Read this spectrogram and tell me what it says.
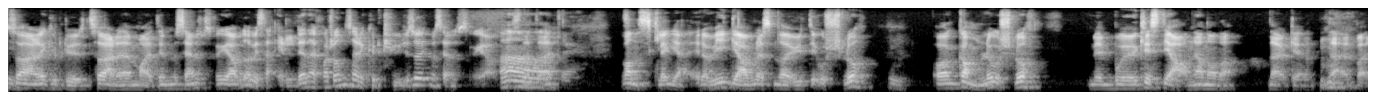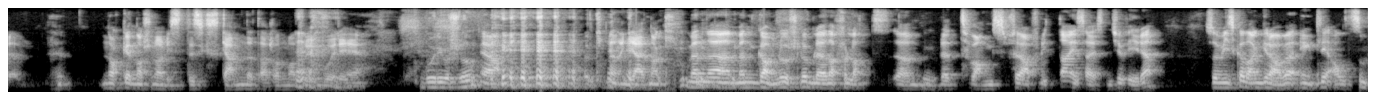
så er det, kultur, så er det Maritimt museum som skal grave det. Og hvis det er eldre enn reformasjonen, så er det Kulturhistorisk museum som skal grave det. Ah, så dette er okay. vanskelige greier. Og vi graver liksom da ut i Oslo. Mm. Og gamle Oslo Vi bor jo i Kristiania nå, da. Det er jo ikke, det er bare nok en nasjonalistisk skam, dette her. sånn at vi bor i Bor i Oslo? Ja, men greit nok. Men, uh, men, gamle Oslo ble da forlatt, uh, ble tvangsfraflytta i 1624. Så vi skal da grave egentlig alt som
